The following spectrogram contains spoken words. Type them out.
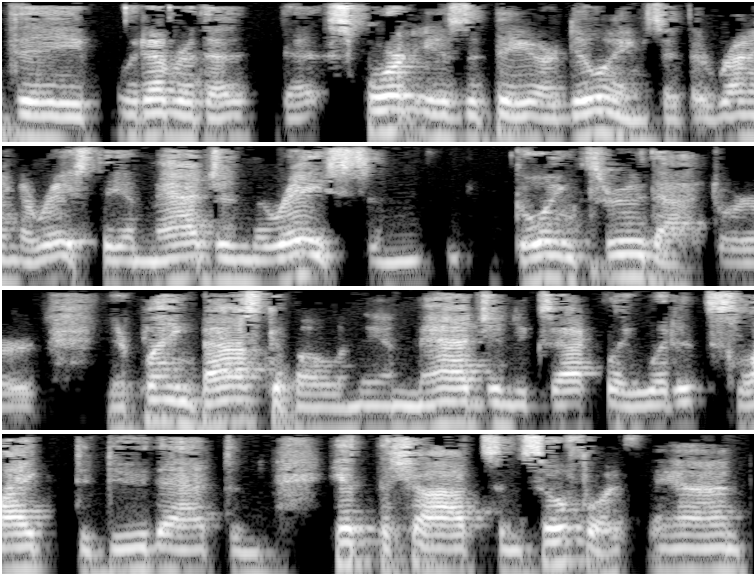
the whatever the, the sport is that they are doing. So they're running a race. They imagine the race and going through that or they're playing basketball and they imagine exactly what it's like to do that and hit the shots and so forth. And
